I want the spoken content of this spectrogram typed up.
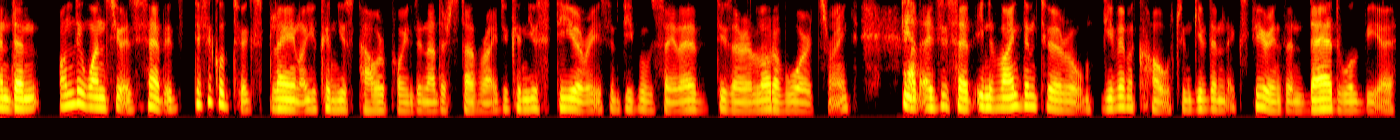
And then only once you, as you said, it's difficult to explain, or you can use PowerPoints and other stuff, right? You can use theories, and people say that these are a lot of words, right? Yeah. But as you said, invite them to a room, give them a coach, and give them the experience, and that will be a,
